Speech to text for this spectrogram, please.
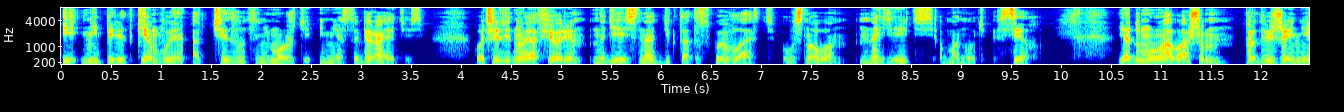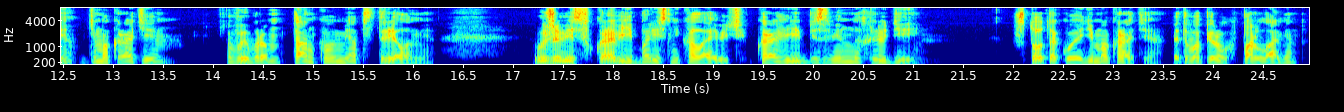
и ни перед кем вы отчитываться не можете и не собираетесь. В очередной афере, надеясь на диктаторскую власть, вы снова надеетесь обмануть всех. Я думаю о вашем продвижении демократии выбором танковыми обстрелами, вы же весь в крови, Борис Николаевич, крови безвинных людей. Что такое демократия? Это, во-первых, парламент,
